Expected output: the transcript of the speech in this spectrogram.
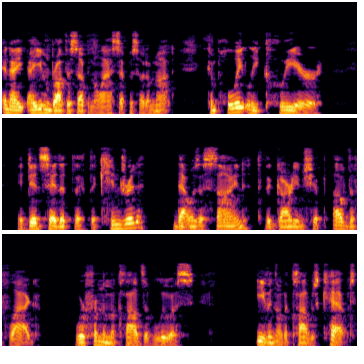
and I, I even brought this up in the last episode. I'm not completely clear. It did say that the, the kindred that was assigned to the guardianship of the flag were from the MacLeods of Lewis, even though the cloud was kept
